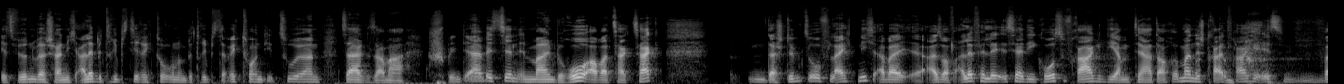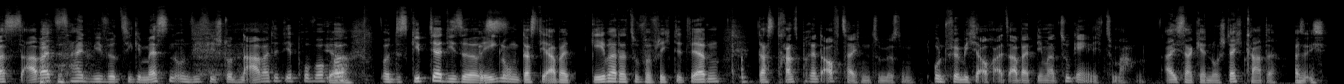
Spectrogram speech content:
Jetzt würden wahrscheinlich alle Betriebsdirektoren und Betriebsdirektoren, die zuhören, sagen, sag mal, spinnt er ein bisschen in meinem Büro, aber zack, zack. Das stimmt so vielleicht nicht, aber äh, also auf alle Fälle ist ja die große Frage, die am Theater auch immer eine Streitfrage ist, was ist Arbeitszeit, wie wird sie gemessen und wie viele Stunden arbeitet ihr pro Woche? Ja. Und es gibt ja diese Regelung, dass die Arbeitgeber dazu verpflichtet werden, das transparent aufzeichnen zu müssen und für mich auch als Arbeitnehmer zugänglich zu machen. Ah, Ich sage ja nur Stechkarte. Also ich,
